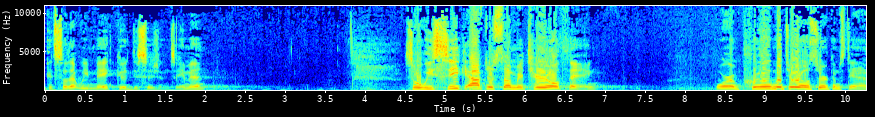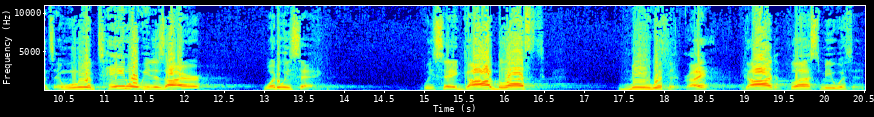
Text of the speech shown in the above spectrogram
It's so that we make good decisions. Amen? So we seek after some material thing or improve material circumstance, and when we obtain what we desire, what do we say? We say, God blessed me with it, right? God blessed me with it.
